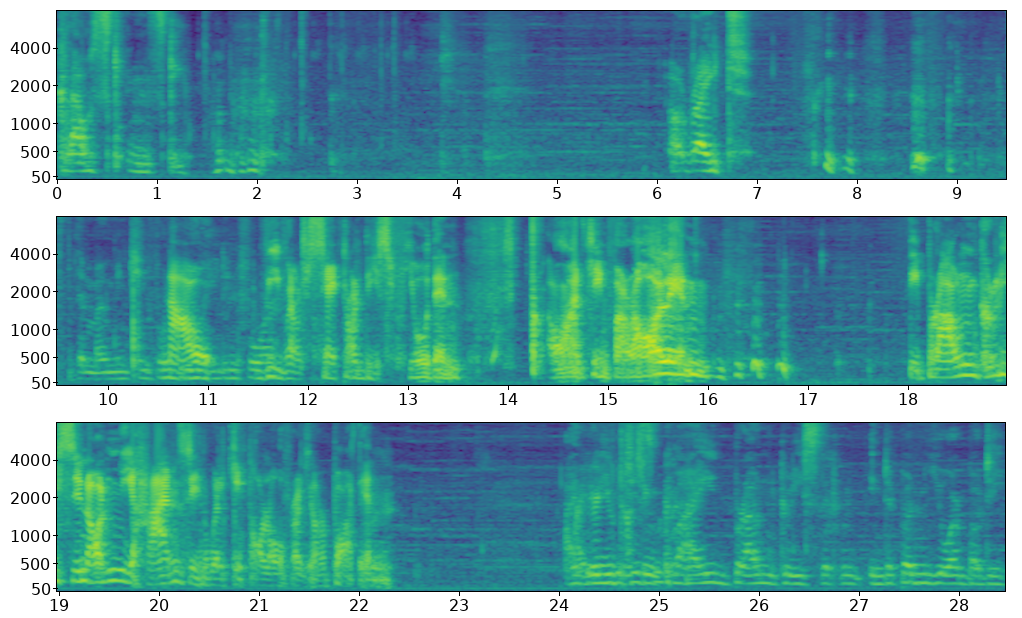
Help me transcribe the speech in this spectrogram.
Klaus Kinski. All right. The moment you've Now, been waiting for. we will settle this feuding once and for all in. the brown greasing on me hands and will get all over your body. I Why are believe you it is touching- my brown grease that will end up on your body.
